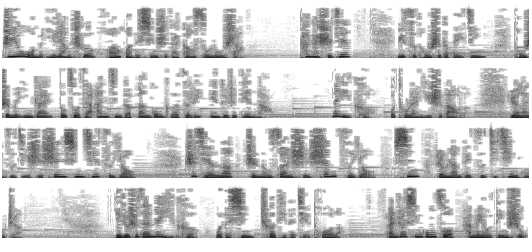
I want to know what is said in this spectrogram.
只有我们一辆车缓缓地行驶在高速路上。看看时间，与此同时的北京，同事们应该都坐在安静的办公格子里，面对着电脑。那一刻，我突然意识到了，原来自己是身心皆自由。之前呢，只能算是身自由，心仍然被自己禁锢着。也就是在那一刻，我的心彻底的解脱了。反正新工作还没有定数，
